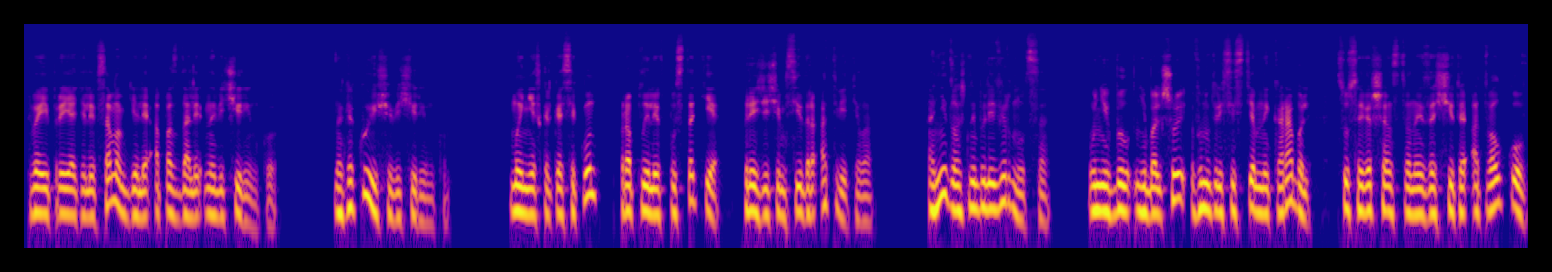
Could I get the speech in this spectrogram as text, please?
твои приятели в самом деле опоздали на вечеринку. На какую еще вечеринку? Мы несколько секунд проплыли в пустоте, прежде чем Сидра ответила. Они должны были вернуться. У них был небольшой внутрисистемный корабль с усовершенствованной защитой от волков,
